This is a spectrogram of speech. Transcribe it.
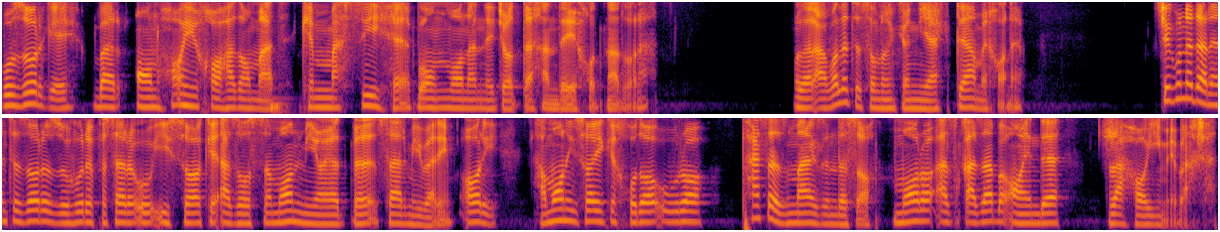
بزرگی بر آنهایی خواهد آمد که مسیح به عنوان نجات دهنده خود ندارند و در اول تسالونیکان یک ده می‌خوانه. چگونه در انتظار ظهور پسر او عیسی که از آسمان میآید به سر می‌بریم؟ آری همان عیسی که خدا او را پس از مرگ زنده ساخت ما را از غضب آینده رهایی میبخشد.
